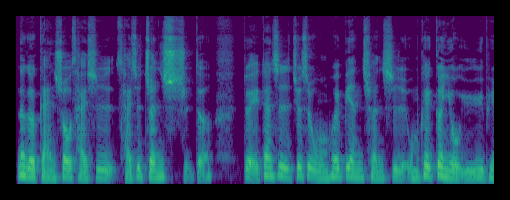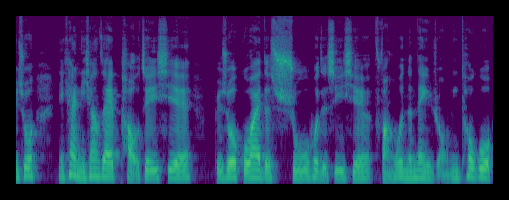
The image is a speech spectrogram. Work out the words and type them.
那个感受才是才是真实的，对。但是就是我们会变成是，我们可以更有余裕。比如说，你看你像在跑这一些，比如说国外的书或者是一些访问的内容，你透过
